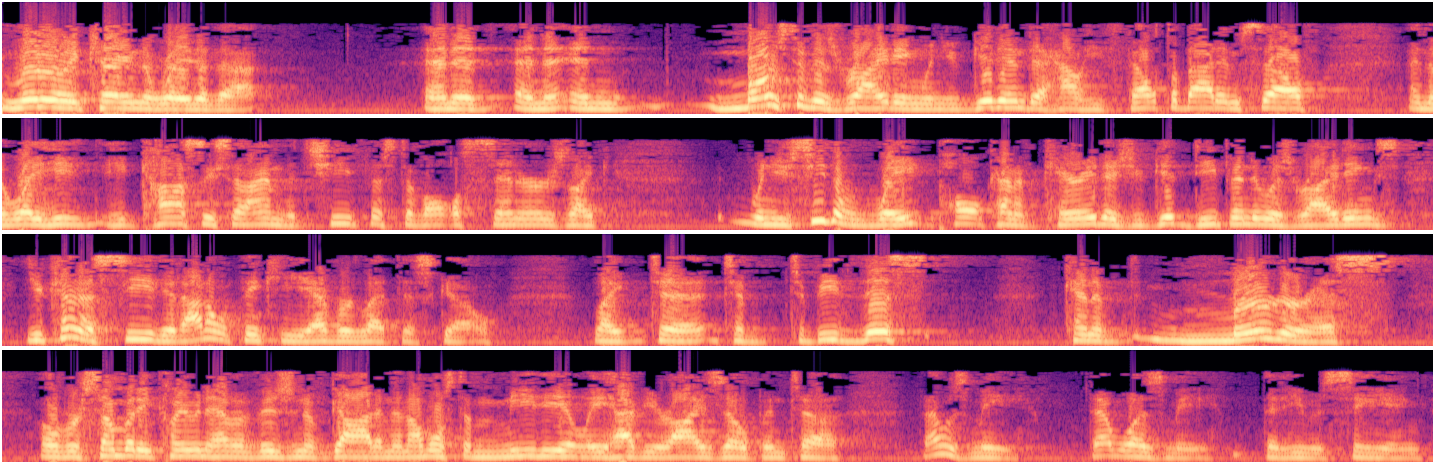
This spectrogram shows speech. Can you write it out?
literally carrying the weight of that. And, it, and, and most of his writing, when you get into how he felt about himself and the way he, he constantly said, I am the chiefest of all sinners, like, when you see the weight Paul kind of carried as you get deep into his writings, you kind of see that I don't think he ever let this go. Like to, to, to be this kind of murderous over somebody claiming to have a vision of God and then almost immediately have your eyes open to, that was me. That was me that he was seeing.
